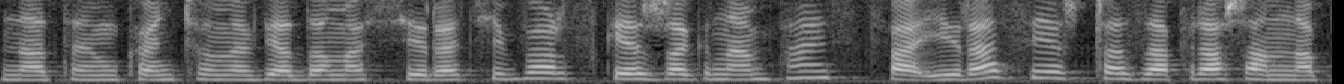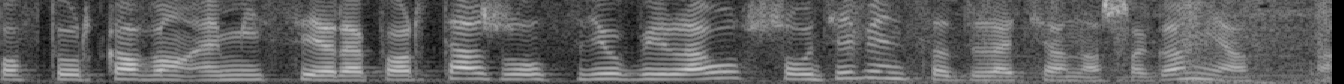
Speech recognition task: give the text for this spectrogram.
Na tym kończymy wiadomości raciborskie. Żegnam Państwa i raz jeszcze zapraszam na powtórkową emisję reportażu z jubileuszu 900-lecia naszego miasta.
